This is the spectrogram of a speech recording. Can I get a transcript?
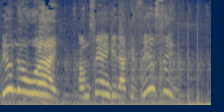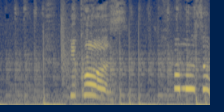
Do you know why I'm saying it like this? Because omuso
